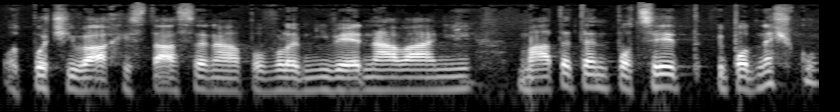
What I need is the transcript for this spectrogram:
odpočívá, chystá se na povolební vyjednávání. Máte ten pocit i po dnešku?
